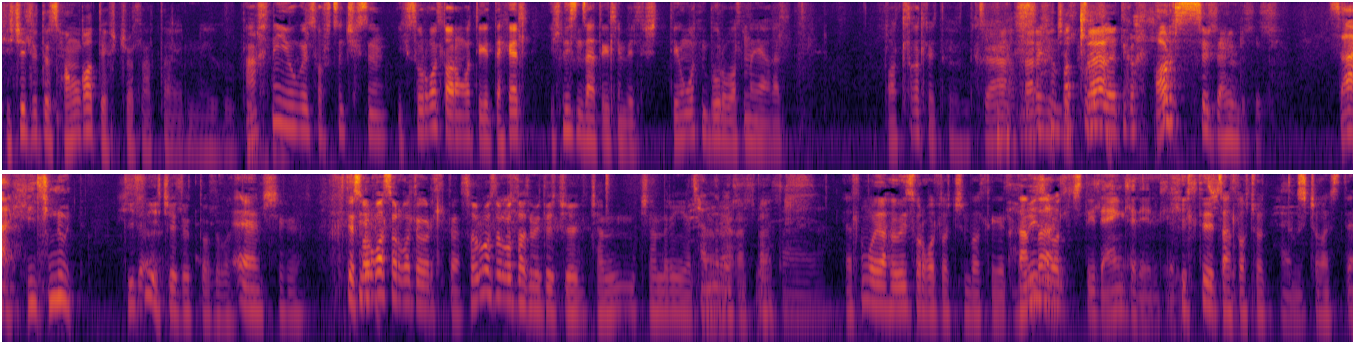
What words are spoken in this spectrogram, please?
хичээлүүдээ сонгоод явчвал надаа ер нь айгүй. анхны юуг нь сурцсан ч гэсэн их сургуульд оронгоо тэгээд дахиад эхнээс нь заадаг юм байл шүү. Тэнгуут нь бүр болно яагаад бодлого л байдаг. За дараагийн хичээл. Орс хэл англи хэл. За, хилнүүд. Хэлний хичээлүүд бол Аим шиг. Гэтэ сургууль сургууль өөр л тоо. сургууль сургууль бол мэдээж яг чан чанарын Чанар ялгаа байгаа л да. Ялангуяа хувийн сургуулиуд ч бол Хувийн дандаа сурвалж тэгэл англиар ярьлаа. хилтэй залуучууд төгсөж байгаа сте.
